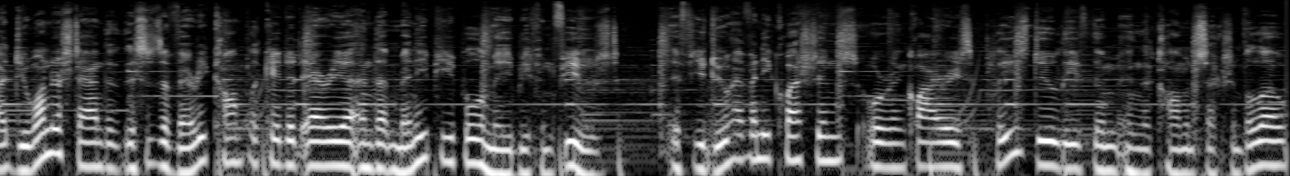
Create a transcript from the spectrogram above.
I do understand that this is a very complicated area and that many people may be confused. If you do have any questions or inquiries, please do leave them in the comment section below,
